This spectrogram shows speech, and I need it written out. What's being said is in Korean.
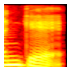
안개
